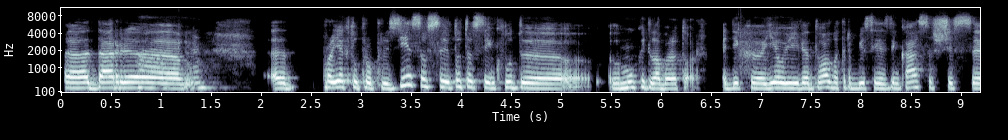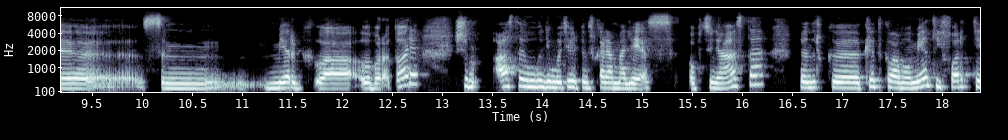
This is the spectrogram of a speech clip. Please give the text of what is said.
Uh, dar uh, Ok. Proiectul propriu-zis sau să tot să includă muncă de laborator. Adică eu eventual va trebui să ies din casă și să, să merg la laboratoare și asta e unul din motivele pentru care am ales opțiunea asta, pentru că cred că la moment e foarte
